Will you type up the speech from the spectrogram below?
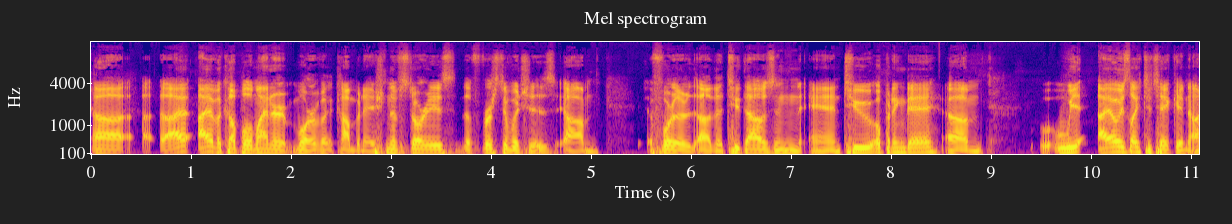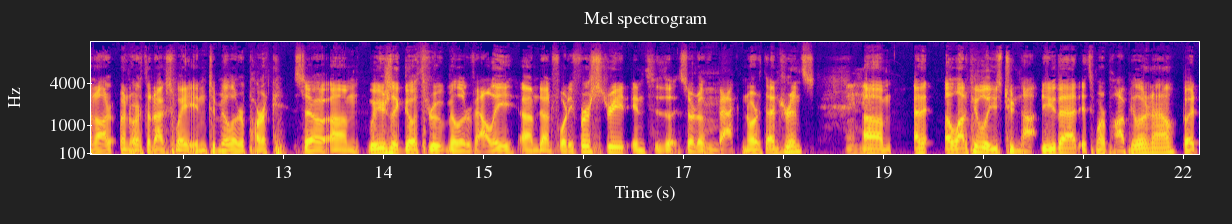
Uh, I, I have a couple. Of mine are more of a combination of stories. The first of which is um, for uh, the 2002 opening day. Um, we I always like to take an unorthodox way into Miller Park. So um, we usually go through Miller Valley um, down 41st Street into the sort of mm. back north entrance. Mm-hmm. Um, and a lot of people used to not do that. It's more popular now, but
